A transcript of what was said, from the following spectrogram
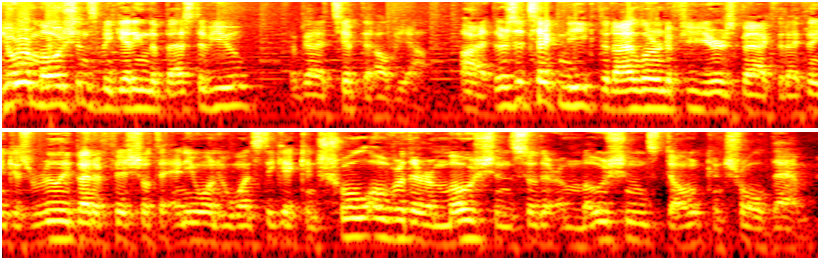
your emotions been getting the best of you, I've got a tip to help you out. All right, there's a technique that I learned a few years back that I think is really beneficial to anyone who wants to get control over their emotions so their emotions don't control them.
